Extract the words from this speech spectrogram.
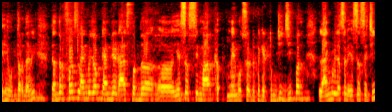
हे उत्तर द्यावी. त्यानंतर first language of candidate as per the S S C mark memo certificate तुमची जी पण लँग्वेज असेल एस एस ची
